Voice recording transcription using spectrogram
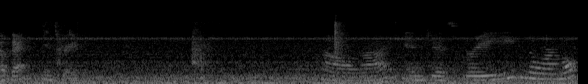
Okay, it's ready. Alright, and just breathe normal.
